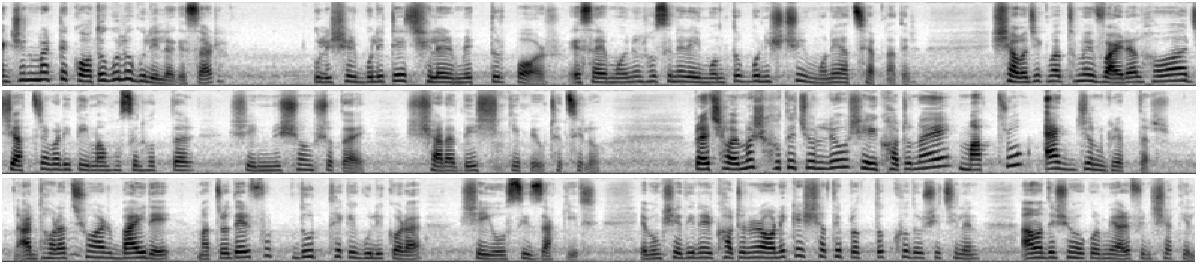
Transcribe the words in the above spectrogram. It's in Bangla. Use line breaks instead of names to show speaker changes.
একজন মারতে কতগুলো গুলি লাগে, স্যার? পুলিশের বুলেটে ছেলের মৃত্যুর পর এসআই মইনুল হোসেনের এই মন্তব্য নিশ্চয়ই মনে আছে আপনাদের। সামাজিক মাধ্যমে ভাইরাল হওয়া যাত্রাবাড়িতে ইমাম হোসেন হত্যার সেই নৃশংসতায় সারা দেশ কেঁপে উঠেছিল। প্রায় ছয় মাস হতে চললেও সেই ঘটনায় মাত্র একজন গ্রেপ্তার। আর ধরাছোঁয়ার বাইরে মাত্র দেড় ফুট দূর থেকে গুলি করা সেই ওসি জাকির। এবং সেদিনের ঘটনার অনেকের সাথে প্রত্যক্ষদর্শী ছিলেন আমাদের সহকর্মী আরফিন শাকিল।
